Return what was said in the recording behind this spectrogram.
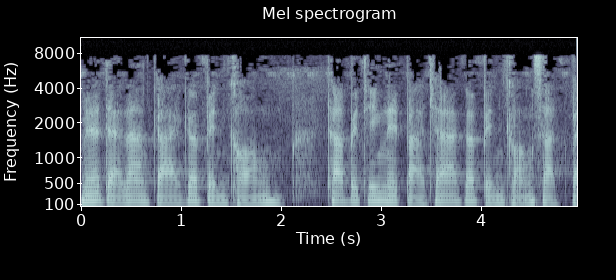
แม้แต่ร่างกายก็เป็นของถ้าไปทิ้งในป่าช้าก็เป็นของสัตว์ไป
